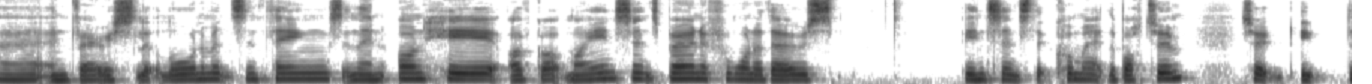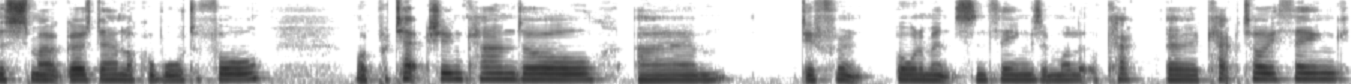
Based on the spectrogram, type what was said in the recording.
uh, and various little ornaments and things. And then on here, I've got my incense burner for one of those incense that come out the bottom. So it, it, the smoke goes down like a waterfall. My protection candle, um, different ornaments and things, and my little cac uh, cacti thing.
